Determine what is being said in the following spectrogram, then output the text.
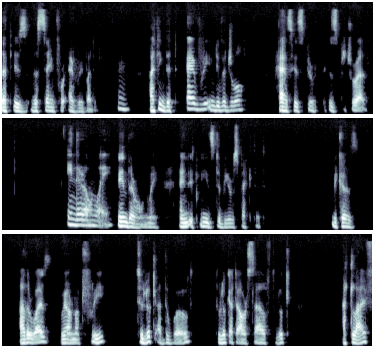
that is the same for everybody. Mm. I think that every individual has his spirit, his spirituality In their own way. in their own way, and it needs to be respected because otherwise we are not free to look at the world, to look at ourselves, to look at life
